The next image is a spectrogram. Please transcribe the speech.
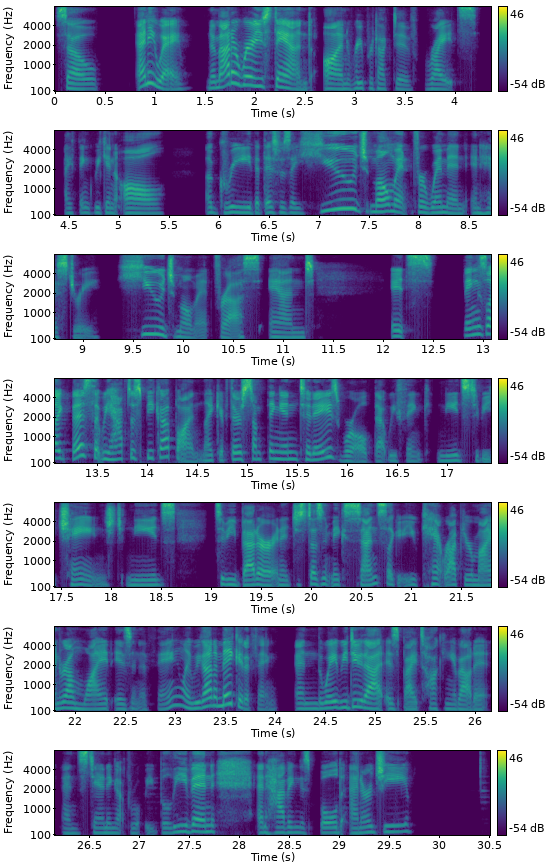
So, anyway, no matter where you stand on reproductive rights, I think we can all agree that this was a huge moment for women in history, huge moment for us. And it's things like this that we have to speak up on. Like, if there's something in today's world that we think needs to be changed, needs to be better and it just doesn't make sense like you can't wrap your mind around why it isn't a thing like we got to make it a thing and the way we do that is by talking about it and standing up for what we believe in and having this bold energy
